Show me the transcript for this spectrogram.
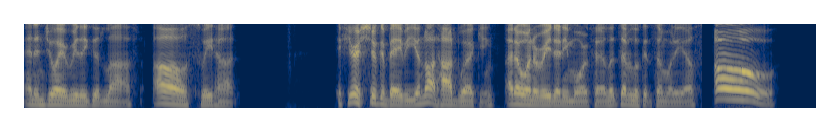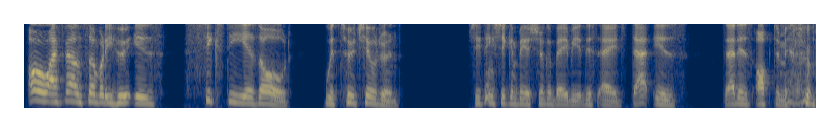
and enjoy a really good laugh. Oh, sweetheart. If you're a sugar baby, you're not hardworking. I don't want to read any more of her. Let's have a look at somebody else. Oh! Oh, I found somebody who is 60 years old with two children. She thinks she can be a sugar baby at this age. That is that is optimism.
